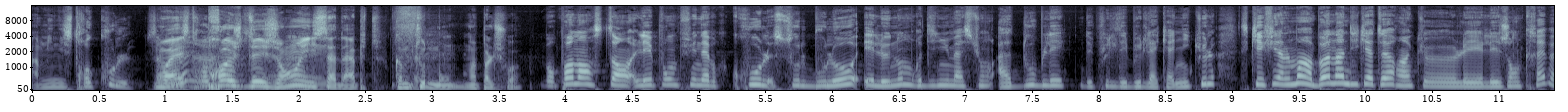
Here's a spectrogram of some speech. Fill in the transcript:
un ministre cool. C'est un Ouais, ministre proche des gens, il s'adapte, comme tout le monde, on n'a pas le choix. Bon, pendant ce temps, les pompes funèbres croulent sous le boulot et le nombre d'inhumations a doublé depuis le début de la canicule, ce qui est finalement un bon indicateur hein, que les, les gens crèvent.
